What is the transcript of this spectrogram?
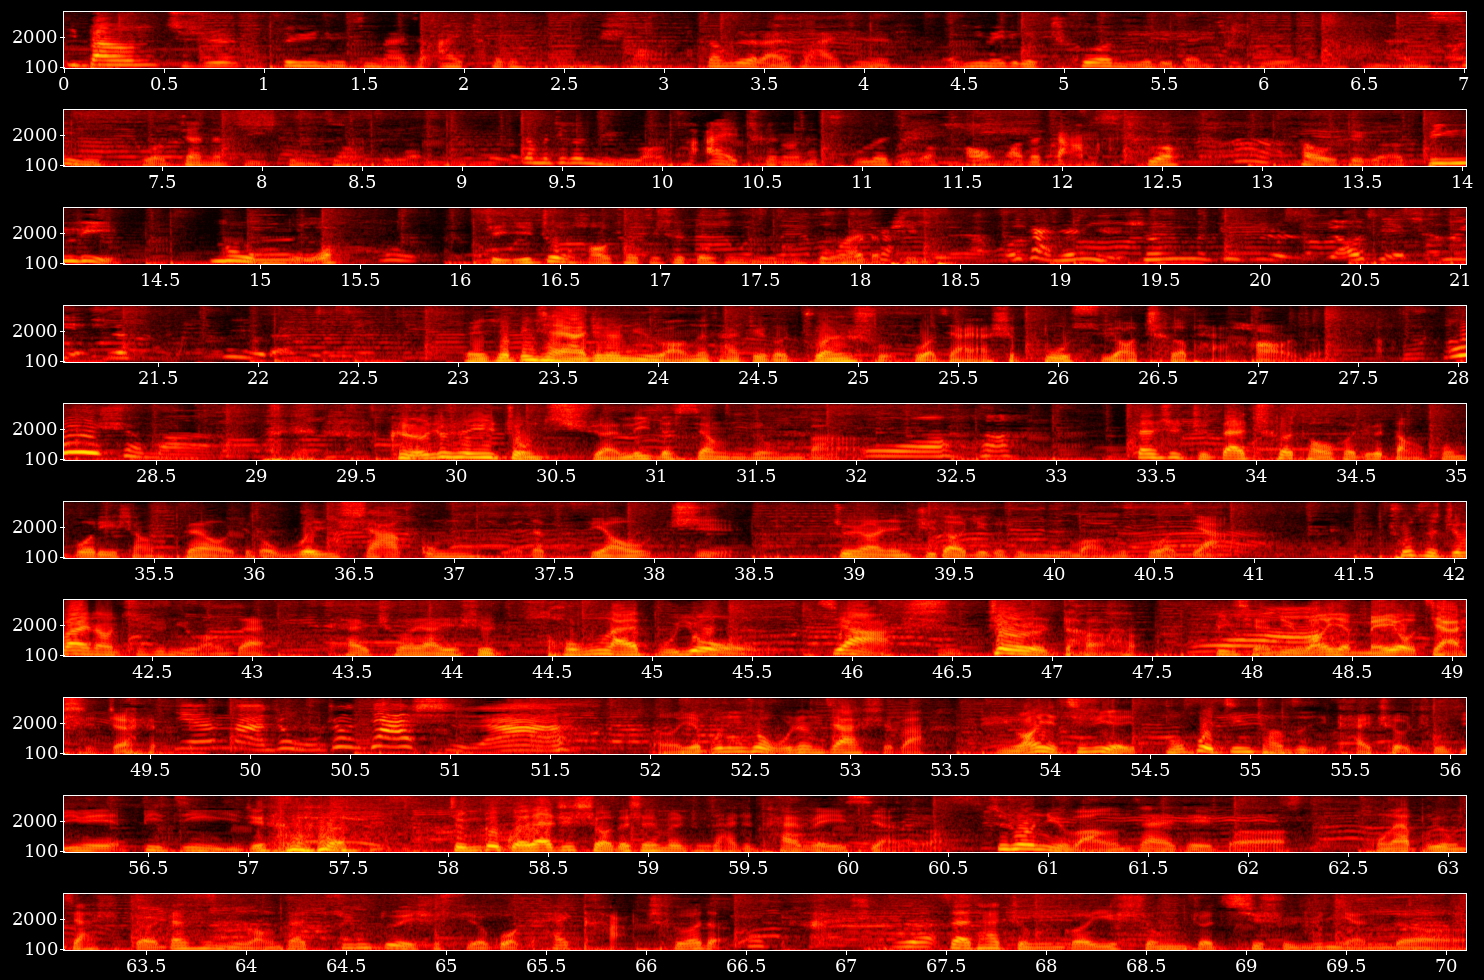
一般其实对于女性来讲，爱车的很少，相对来说还是呃因为这个车迷里边其实还是男性所占的比重较多。那么这个女王她爱车呢，她除了这个豪华的大马车，嗯，还有这个宾利、路虎这一众豪车，其实都是女王钟爱的品牌。我感觉女生就是了解车也是没错，并且呀，这个女王的她这个专属座驾呀是不需要车牌号的，为什么？可能就是一种权力的象征吧。哇，但是只在车头和这个挡风玻璃上标有这个温莎公爵的标志，就让人知道这个是女王的座驾。除此之外呢，其实女王在开车呀也是从来不用驾驶证的，并且女王也没有驾驶证这无证驾驶啊！呃，也不能说无证驾驶吧，女王也其实也不会经常自己开车出去，因为毕竟以这个整个国家之首的身份出去还是太危险了。虽说女王在这个从来不用驾驶证，但是女王在军队是学过开卡车的，开卡车，在她整个一生这七十余年的。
